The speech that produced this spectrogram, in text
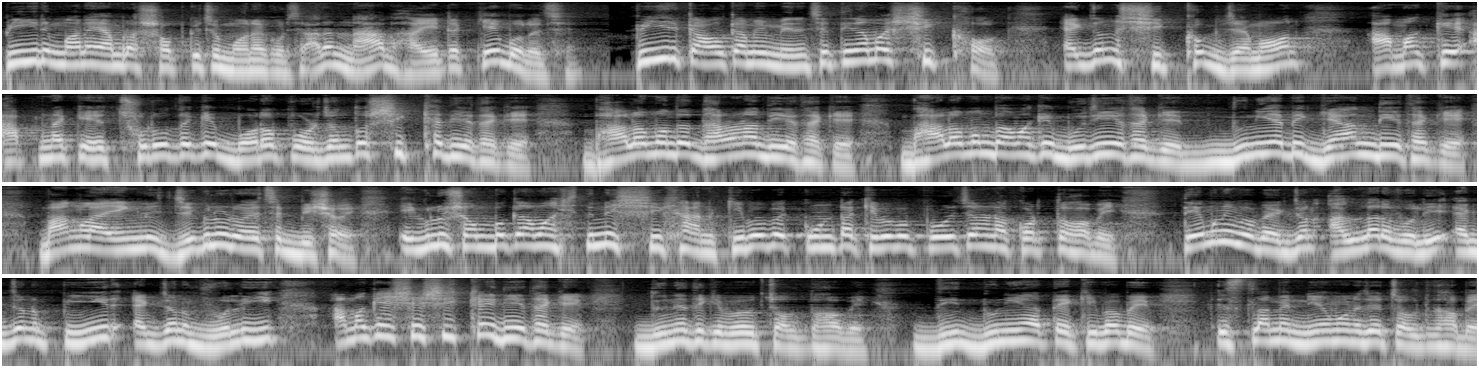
পীর মানে আমরা সব কিছু মনে করছি। আরে না ভাই, এটা কে বলেছে? পীর কাউকে আমি মেনেছি, তিনি আমার শিক্ষক। একজন শিক্ষক যেমন আমাকে আপনাকে ছোট থেকে বড় পর্যন্ত শিক্ষা দিয়ে থাকে, ভালো মন্দের ধারণা দিয়ে থাকে, ভালো মন্দ আমাকে বুঝিয়ে থাকে, দুনিয়াবি জ্ঞান দিয়ে থাকে, বাংলা, ইংলিশ যেগুলো রয়েছে বিষয়, এগুলো সম্পর্কে আমাকে তিনি শিখান, কীভাবে কোনটা কীভাবে পরিচালনা করতে হবে। তেমনিভাবে একজন আল্লাহর বলি, একজন পীর, একজন বলি আমাকে সে শিক্ষাই দিয়ে থাকে, দুনিয়াতে কীভাবে চলতে হবে দুনিয়াতে কীভাবে ইসলামের নিয়ম অনুযায়ী চলতে হবে,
